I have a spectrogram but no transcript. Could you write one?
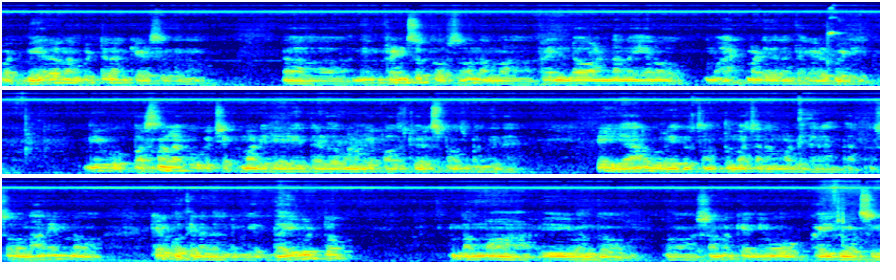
ಬಟ್ ಬೇರೆಯವ್ರನ್ನ ಬಿಟ್ಟು ನಾನು ಕೇಳಿಸಿದ್ದೀನಿ. ನಿಮ್ಮ ಫ್ರೆಂಡ್ಸು ತೋರಿಸು, ನಮ್ಮ ಫ್ರೆಂಡು ಅಣ್ಣನ, ಏನೋ ಆ್ಯಕ್ಟ್ ಮಾಡಿದ್ದಾರೆ ಅಂತ ಹೇಳಬೇಡಿ. ನೀವು ಪರ್ಸ್ನಲ್ ಆಗಿ ಹೋಗಿ ಚೆಕ್ ಮಾಡಿ ಹೇಳಿ ಅಂತ ಹೇಳಿದಾಗ ನನಗೆ ಪಾಸಿಟಿವ್ ರೆಸ್ಪಾನ್ಸ್ ಬಂದಿದೆ. ಏ, ಯಾರು ಗುರು ಇದು ತುಂಬ ಚೆನ್ನಾಗಿ ಮಾಡಿದ್ದಾರೆ ಅಂತ. ಸೊ ನಾನೇನು ಕೇಳ್ಕೊತೀನಿ ಅಂದರೆ ನಿಮಗೆ ದಯವಿಟ್ಟು ನಮ್ಮ ಈ ಒಂದು ಶ್ರಮಕ್ಕೆ ನೀವು ಕೈ ಜೋಡಿಸಿ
